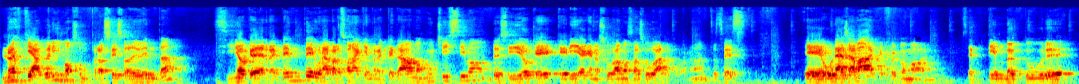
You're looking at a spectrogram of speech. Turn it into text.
no es que abrimos un proceso de venta, sino que de repente una persona a quien respetábamos muchísimo decidió que quería que nos subamos a su barco. Entonces, eh, una llamada que fue como en septiembre, octubre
